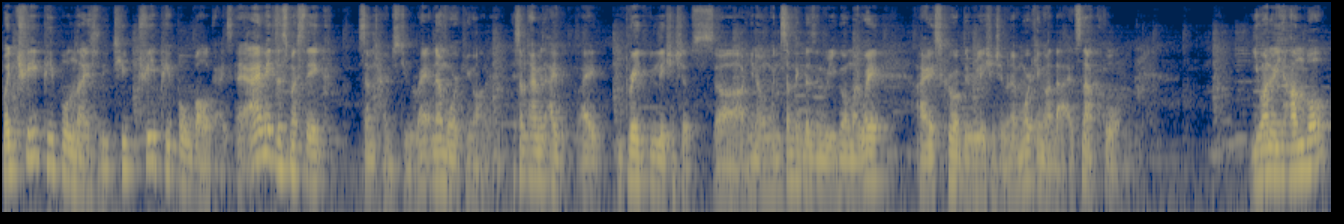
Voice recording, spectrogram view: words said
but treat people nicely. Treat people well, guys. I make this mistake sometimes too, right? And I'm working on it. Sometimes I, I break relationships, uh, you know, when something doesn't really go my way I screw up the relationship, and I'm working on that. It's not cool. You want to be humble,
